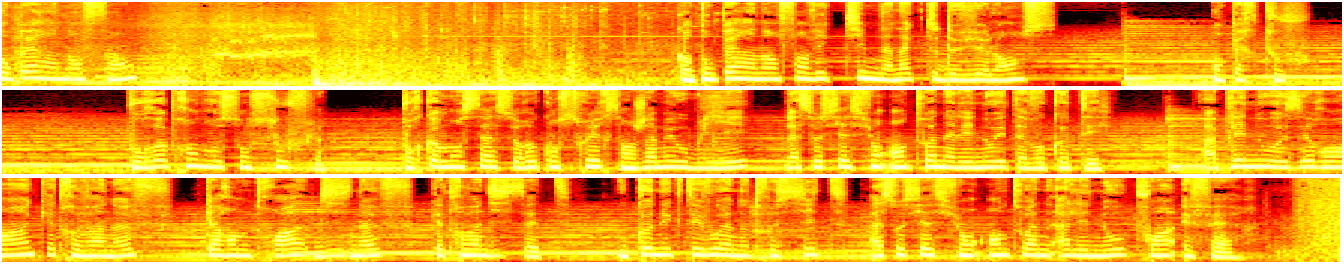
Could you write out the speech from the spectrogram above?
Quand on perd un enfant, quand on perd un enfant victime d'un acte de violence, on perd tout. Pour reprendre son souffle, pour commencer à se reconstruire sans jamais oublier, l'association Antoine Aleno est à vos côtés. Appelez-nous au 01 89 43 19 97 ou connectez-vous à notre site associationantoinealeno.fr.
